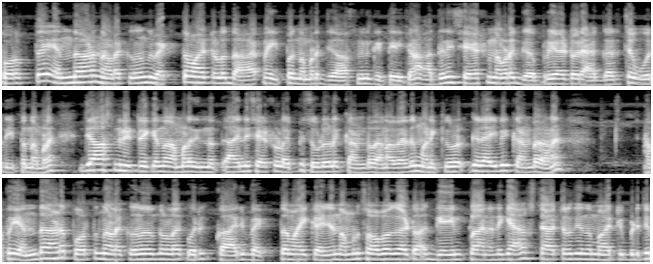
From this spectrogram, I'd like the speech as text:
പുറത്തെ എന്താണ് നടക്കുന്നത് വ്യക്തമായിട്ടുള്ള ധാരണ ഇപ്പൊ നമ്മുടെ ജാസ്മിന് കിട്ടിയിരിക്കണം അതിനുശേഷം നമ്മുടെ ഗബ്രിയായിട്ട് ഒരു അകർച്ച പോലും ഇപ്പൊ നമ്മുടെ ജാസ്മിൻ ഇട്ടിരിക്കുന്നത് നമ്മൾ ഇന്നത്തെ അതിനുശേഷമുള്ള എപ്പിസോഡുകളിൽ കണ്ടതാണ്. അതായത് മണിക്കൂർ ലൈവിൽ കണ്ടതാണ്. അപ്പൊ എന്താണ് പുറത്ത് നടക്കുന്നത് എന്നുള്ള ഒരു കാര്യം വ്യക്തമായി കഴിഞ്ഞാൽ നമ്മൾ സ്വാഭാവികമായിട്ടും ആ ഗെയിം പ്ലാൻ അല്ലെങ്കിൽ ആ സ്ട്രാറ്റജി നിന്ന് മാറ്റിപ്പിടിച്ച്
